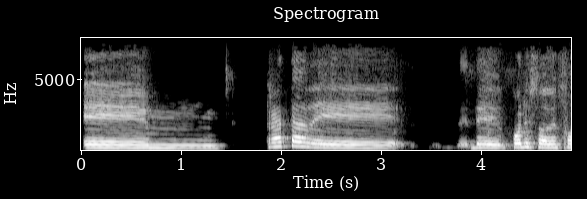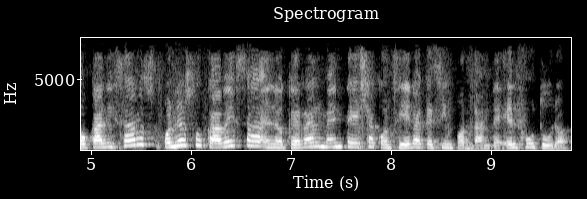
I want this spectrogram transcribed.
eh, trata de, de, por eso, de focalizar, poner su cabeza en lo que realmente ella considera que es importante, el futuro.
